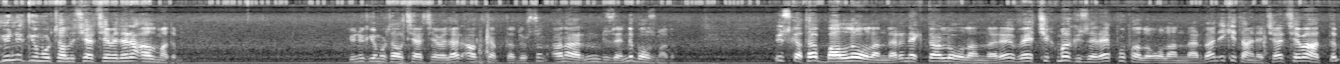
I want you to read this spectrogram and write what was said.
günlük yumurtalı çerçeveleri almadım. Günlük yumurtalı çerçeveler alt katta dursun. Ana arının düzenini bozmadım. Üst kata ballı olanları, nektarlı olanları ve çıkmak üzere pupalı olanlardan iki tane çerçeve attım.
